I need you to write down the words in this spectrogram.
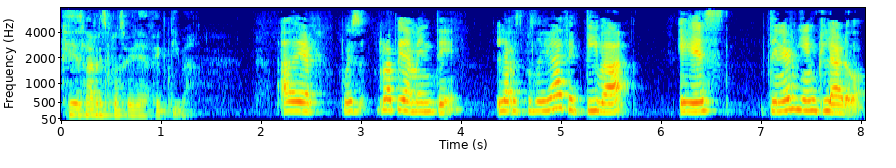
¿qué es la responsabilidad afectiva? A ver, pues rápidamente, la responsabilidad afectiva es tener bien claro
